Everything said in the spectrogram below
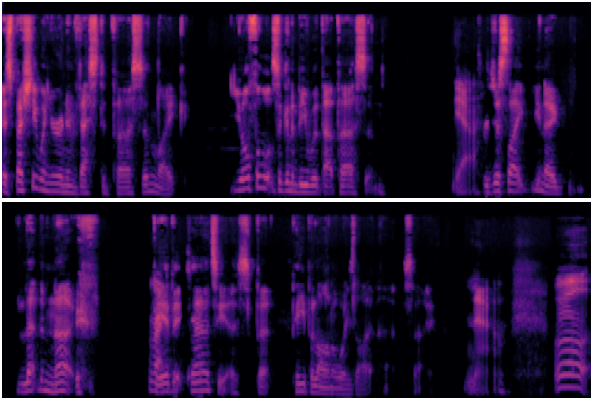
especially when you're an invested person, like your thoughts are going to be with that person. yeah. So just like you know, let them know. Be a bit courteous, but people aren't always like that. So No. Well,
